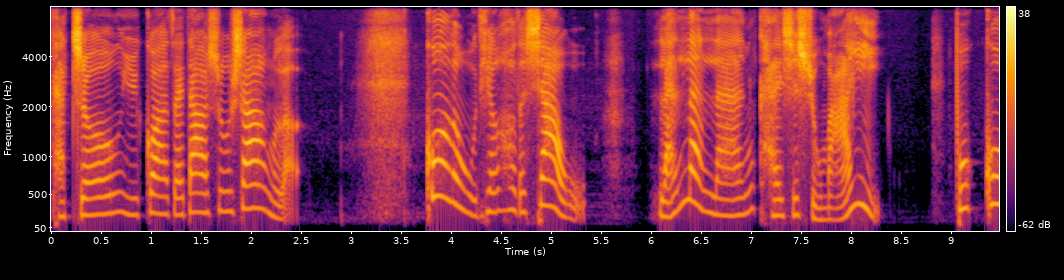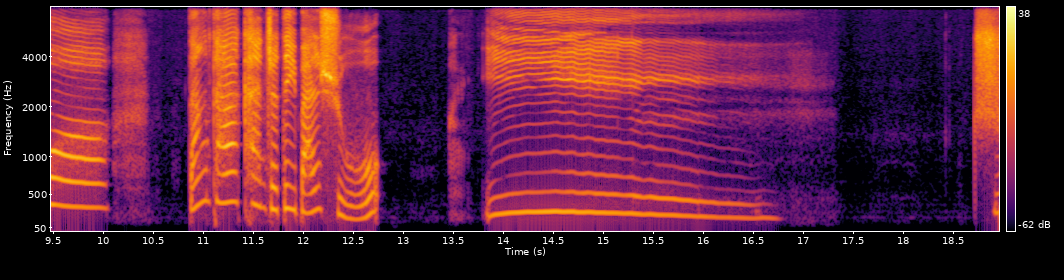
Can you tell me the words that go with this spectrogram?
他终于挂在大树上了。过了五天后的下午，懒懒懒开始数蚂蚁，不过。当他看着地板数，一只，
